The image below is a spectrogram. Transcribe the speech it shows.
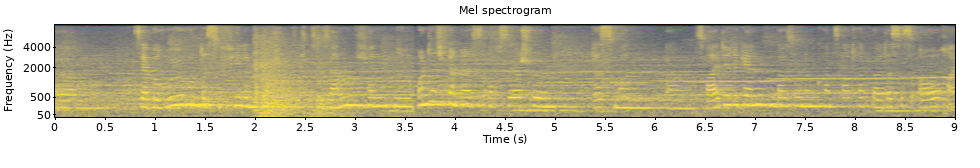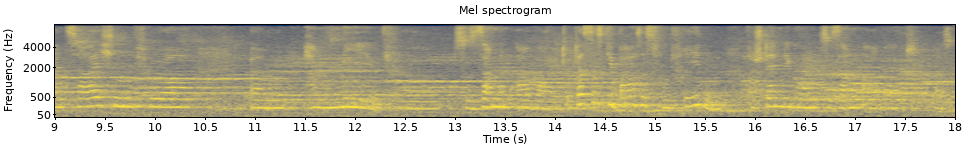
ähm, sehr berührend, dass so viele Menschen sich zusammenfinden. Und ich finde es auch sehr schön, dass man ähm, zwei Dirigenten bei so einem Konzert hat, weil das ist auch ein Zeichen für ähm, Harmonie, für Zusammenarbeit. Und das ist die Basis von Frieden, Verständigung, Zusammenarbeit. Also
